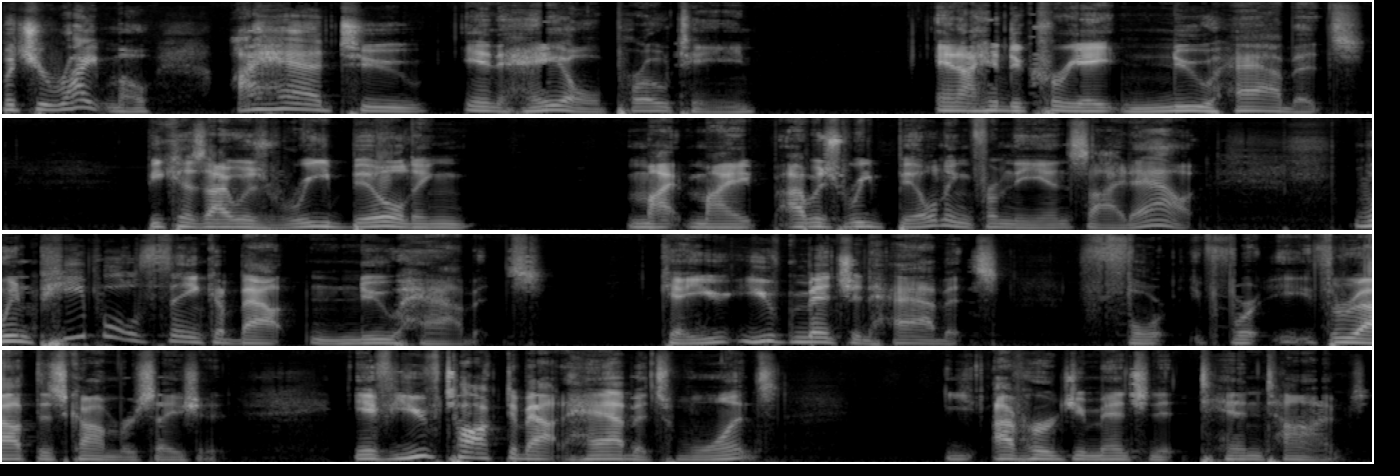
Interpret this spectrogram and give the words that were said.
But you're right, Moe. I had to inhale protein and I had to create new habits because I was rebuilding my my I was rebuilding from the inside out. When people think about new habits, okay, you you've mentioned habits for for throughout this conversation. If you've talked about habits once, I've heard you mention it 10 times.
